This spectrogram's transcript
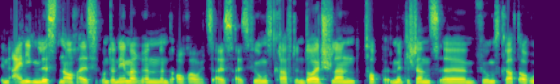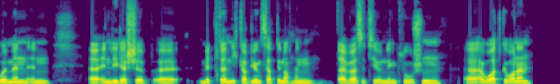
in einigen Listen auch als Unternehmerin und auch als, als, als Führungskraft in Deutschland, Top-Mittelstandsführungskraft, äh, auch Women in, äh, in Leadership äh, mit drin. Ich glaube, Jungs, habt ihr noch einen Diversity und Inclusion äh, Award gewonnen?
